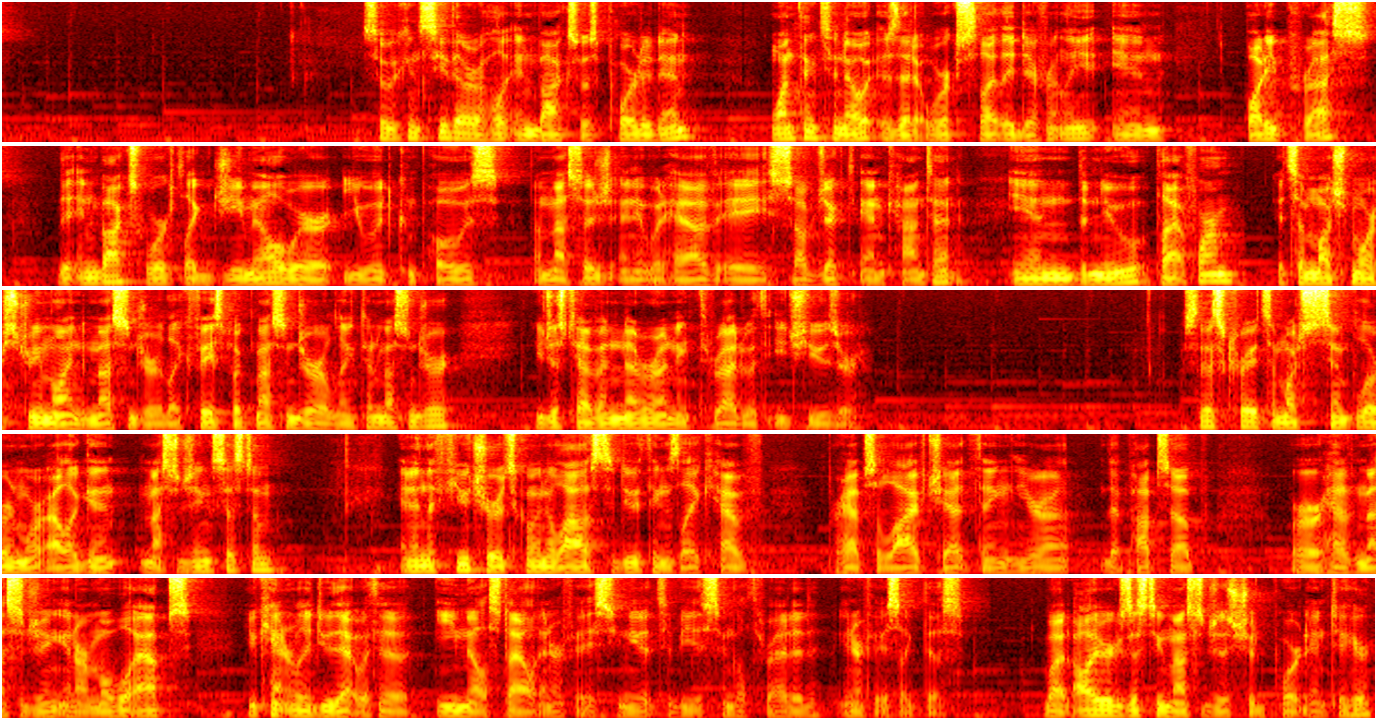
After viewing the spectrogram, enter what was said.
So we can see that our whole inbox was ported in. One thing to note is that it works slightly differently in BuddyPress. The inbox worked like Gmail where you would compose a message and it would have a subject and content. In the new platform, it's a much more streamlined messenger like Facebook Messenger or LinkedIn Messenger. You just have a never-ending thread with each user. So this creates a much simpler and more elegant messaging system. And in the future, it's going to allow us to do things like have perhaps a live chat thing here uh, that pops up or have messaging in our mobile apps. You can't really do that with an email style interface. You need it to be a single threaded interface like this. But all your existing messages should port into here.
